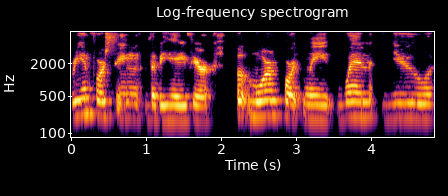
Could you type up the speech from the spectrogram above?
reinforcing the behavior, but more importantly, when you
